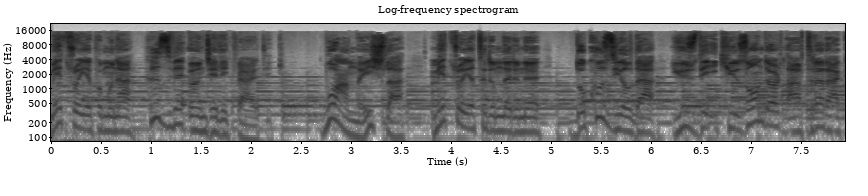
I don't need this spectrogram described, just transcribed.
metro yapımına hız ve öncelik verdik. Bu anlayışla metro yatırımlarını 9 yılda %214 artırarak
